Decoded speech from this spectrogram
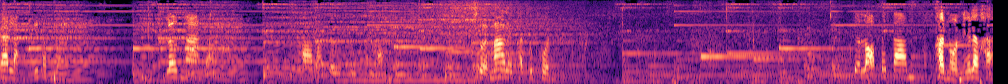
ด้านหลังที่ทำงานนี่เลิกงานแล้วพามาเดินดูนะคะ สวยมากเลยค่ะทุกคน จะเลาะไปตามถนนนี่แหละค่ะ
